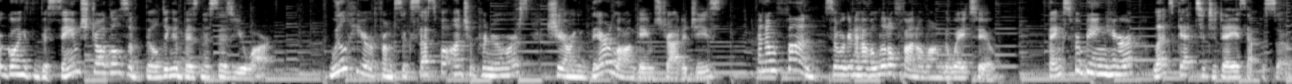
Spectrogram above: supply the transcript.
are going through the same struggles of building a business as you are. We'll hear from successful entrepreneurs sharing their long game strategies. And I'm fun, so we're going to have a little fun along the way too. Thanks for being here. Let's get to today's episode.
